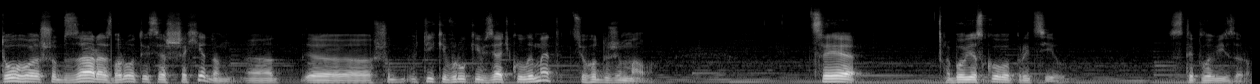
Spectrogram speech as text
того, щоб зараз боротися з шахедом, е, е, щоб тільки в руки взяти кулемет, цього дуже мало. Це обов'язково приціл з тепловізором.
